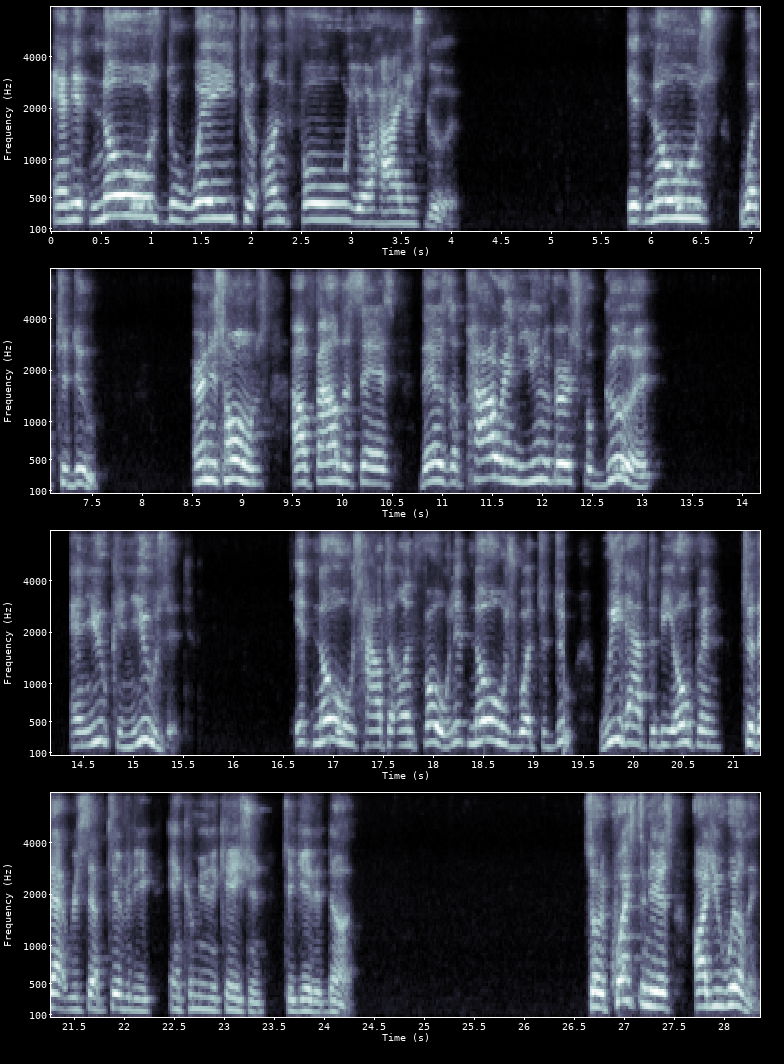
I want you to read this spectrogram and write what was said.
and it knows the way to unfold your highest good. It knows what to do. Ernest Holmes, our founder, says there's a power in the universe for good, and you can use it. It knows how to unfold, it knows what to do. We have to be open to that receptivity and communication to get it done. So the question is are you willing?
